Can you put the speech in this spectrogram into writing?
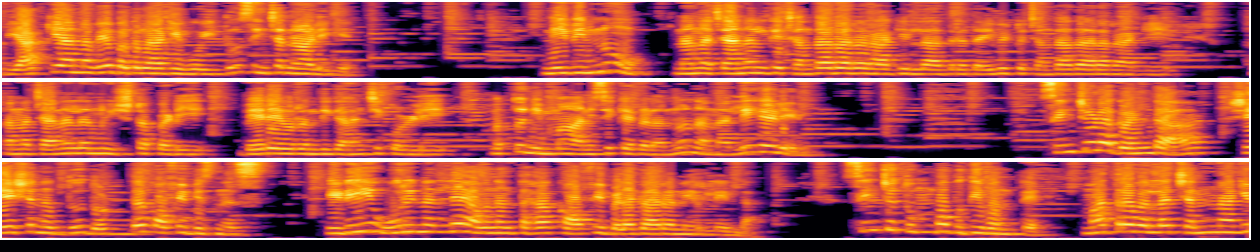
ವ್ಯಾಖ್ಯಾನವೇ ಬದಲಾಗಿ ಹೋಯಿತು ಸಿಂಚನಾಳಿಗೆ. ನೀವಿನ್ನೂ ನನ್ನ ಚಾನೆಲ್ಗೆ ಚಂದಾದಾರರಾಗಿಲ್ಲ ಆದ್ರೆ ದಯವಿಟ್ಟು ಚಂದಾದಾರರಾಗಿ ನನ್ನ ಚಾನೆಲ್ ಅನ್ನು ಇಷ್ಟಪಡಿ ಬೇರೆಯವರೊಂದಿಗೆ ಹಂಚಿಕೊಳ್ಳಿ ಮತ್ತು ನಿಮ್ಮ ಅನಿಸಿಕೆಗಳನ್ನು ನನ್ನಲ್ಲಿ ಹೇಳಿರಿ. ಸಿಂಚುಳ ಗಂಡ ಶೇಷನದ್ದು ದೊಡ್ಡ ಕಾಫಿ ಬಿಸ್ನೆಸ್. ಇಡೀ ಊರಿನಲ್ಲೇ ಅವನಂತಹ ಕಾಫಿ ಬೆಳೆಗಾರನಿರಲಿಲ್ಲ. ಸಿಂಚು ತುಂಬಾ ಬುದ್ಧಿವಂತೆ, ಮಾತ್ರವಲ್ಲ ಚೆನ್ನಾಗಿ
